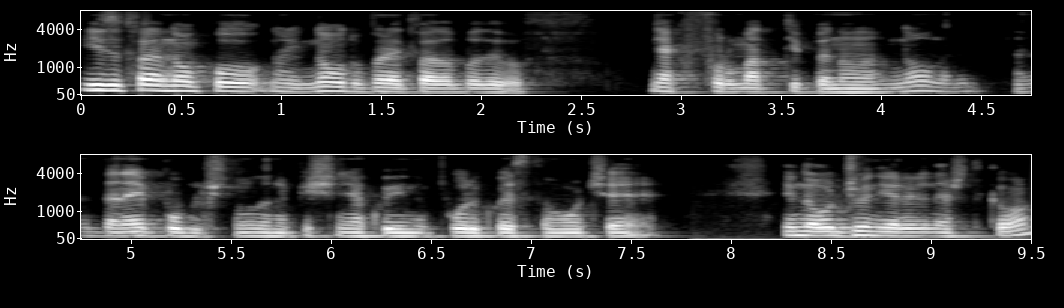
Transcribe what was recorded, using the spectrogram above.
И затова е много, по, нали, много добре това да бъде в някакъв формат тип едно на едно, нали, да не е публично, да напише някой на по реквеста му, че е много джуниор или нещо такова.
